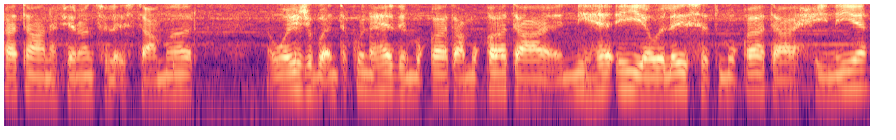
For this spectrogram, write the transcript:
قاطعنا فرنسا الاستعمار ويجب أن تكون هذه المقاطعة مقاطعة نهائية وليست مقاطعة حينية.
